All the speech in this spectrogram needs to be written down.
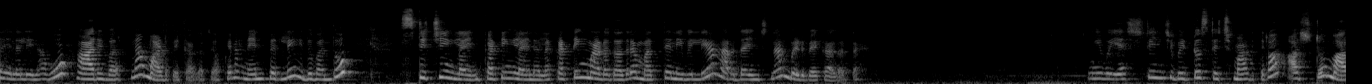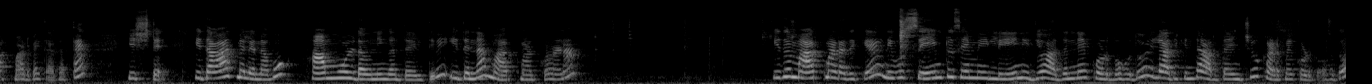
ಲೈನಲ್ಲಿ ನಾವು ಆರಿ ವರ್ಕ್ನ ಮಾಡಬೇಕಾಗತ್ತೆ. ಓಕೆನಾ ನೆನಪಿರಲಿ, ಇದು ಬಂದು ಸ್ಟಿಚಿಂಗ್ ಲೈನ್ ಕಟಿಂಗ್ ಲೈನ್ ಅಲ್ಲ. ಕಟಿಂಗ್ ಮಾಡೋದಾದ್ರೆ ಮತ್ತೆ ನೀವು ಇಲ್ಲಿ ಅರ್ಧ ಇಂಚ್ನ ಬಿಡಬೇಕಾಗತ್ತೆ. ನೀವು ಎಷ್ಟು ಇಂಚ್ ಬಿಟ್ಟು ಸ್ಟಿಚ್ ಮಾಡ್ತಿರೋ ಅಷ್ಟು ಮಾರ್ಕ್ ಮಾಡಬೇಕಾಗತ್ತೆ. ಇಷ್ಟೇ. ಇದಾದ್ಮೇಲೆ ನಾವು ಹಾಮ್ ಹೋಲ್ ಡೌನಿಂಗ್ ಅಂತ ಹೇಳ್ತೀವಿ. ಇದನ್ನ ಮಾರ್ಕ್ ಮಾಡ್ಕೊಳ್ಳೋಣ. ಇದು ಮಾರ್ಕ್ ಮಾಡೋದಕ್ಕೆ ನೀವು ಸೇಮ್ ಟು ಸೇಮ್ ಇಲ್ಲಿ ಏನಿದೆಯೋ ಅದನ್ನೇ ಕೊಡಬಹುದು, ಇಲ್ಲ ಅದಕ್ಕಿಂತ ಅರ್ಧ ಇಂಚು ಕಡಿಮೆ ಕೊಡಬಹುದು.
